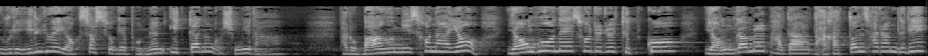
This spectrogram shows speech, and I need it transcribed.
우리 인류의 역사 속에 보면 있다는 것입니다. 바로 마음이 선하여 영혼의 소리를 듣고 영감을 받아 나갔던 사람들이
